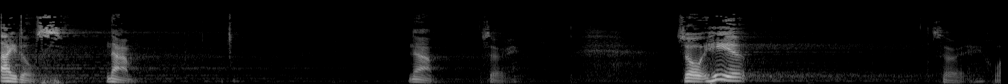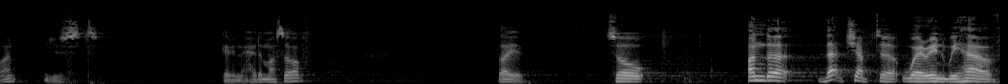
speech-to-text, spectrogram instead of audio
idols. Now, now, sorry. So here, sorry, Juan, just getting ahead of myself. So, under that chapter wherein we have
